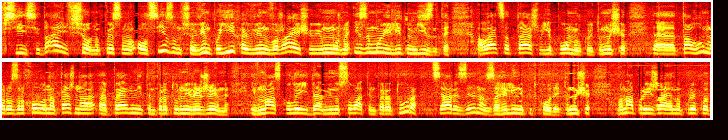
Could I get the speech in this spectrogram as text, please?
Всі сідають, все написано all season, все, він поїхав, він вважає, що йому можна і зимою, і літом їздити. Але це теж є помилкою, тому що е, та гума розрахована теж на е, певні температурні режими. І в нас, коли йде мінусова температура, ця резина взагалі не підходить, тому що вона приїжджає, наприклад,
